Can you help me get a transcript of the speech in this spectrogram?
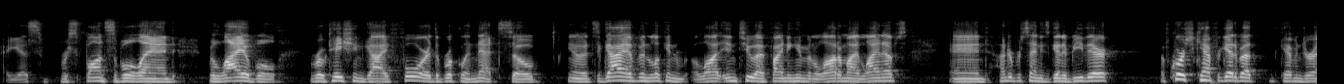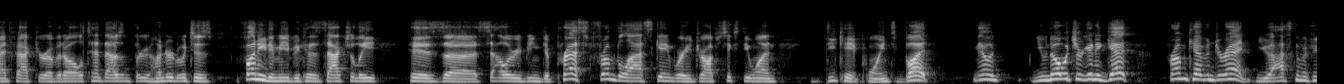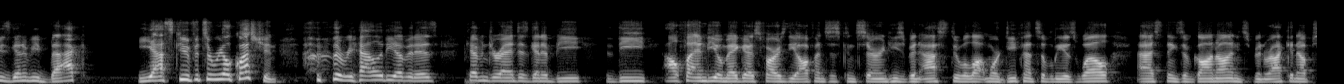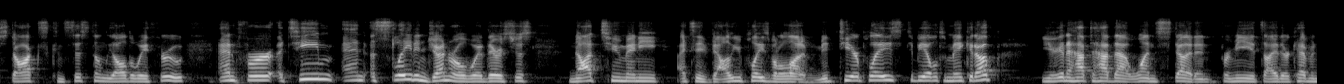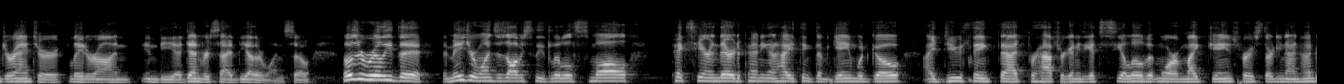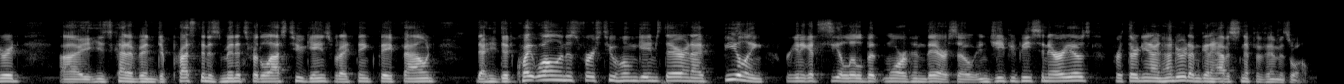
I guess, responsible and reliable rotation guy for the Brooklyn Nets. So, you know, it's a guy I've been looking a lot into. I'm finding him in a lot of my lineups, and 100% he's going to be there. Of course, you can't forget about the Kevin Durant factor of it all 10,300, which is funny to me because it's actually his uh, salary being depressed from the last game where he dropped 61 DK points. But, you know, you know what you're going to get from Kevin Durant. You ask him if he's going to be back. He asks you if it's a real question. the reality of it is, Kevin Durant is going to be the alpha and the omega as far as the offense is concerned. He's been asked to do a lot more defensively as well as things have gone on. He's been racking up stocks consistently all the way through. And for a team and a slate in general where there's just not too many, I'd say, value plays, but a lot of mid tier plays to be able to make it up, you're going to have to have that one stud. And for me, it's either Kevin Durant or later on in the uh, Denver side, the other one. So those are really the, the major ones. There's obviously little small picks here and there, depending on how you think the game would go. I do think that perhaps we're going to get to see a little bit more of Mike James for his 3,900. Uh, he's kind of been depressed in his minutes for the last two games, but I think they found that he did quite well in his first two home games there, and I'm feeling we're going to get to see a little bit more of him there. So in GPP scenarios for 3,900, I'm going to have a sniff of him as well.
